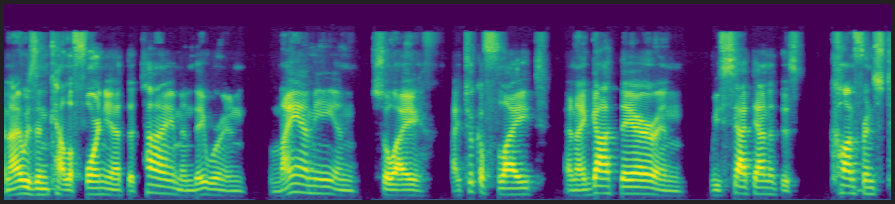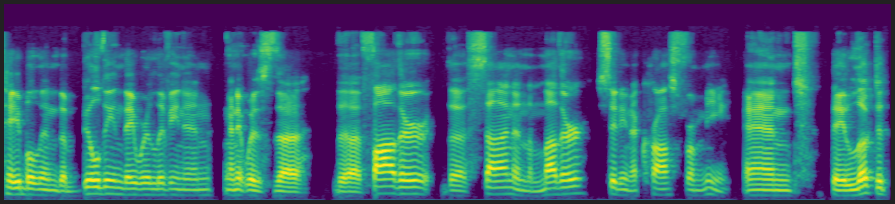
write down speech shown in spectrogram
And I was in California at the time, and they were in Miami. And so I, I took a flight and I got there and we sat down at this conference table in the building they were living in and it was the the father the son and the mother sitting across from me and they looked at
